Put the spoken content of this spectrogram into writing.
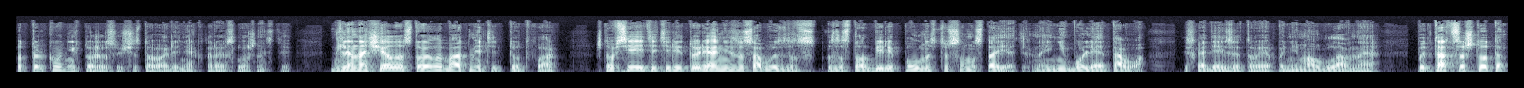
Вот только у них тоже существовали некоторые сложности. Для начала стоило бы отметить тот факт, что все эти территории они за собой застолбили полностью самостоятельно, и не более того. Исходя из этого, я понимал главное — пытаться что-то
